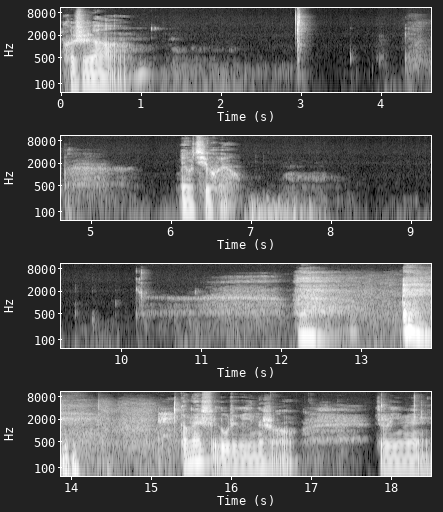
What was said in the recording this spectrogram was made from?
可是啊，没有机会啊。刚开始录这个音的时候，就是因为，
